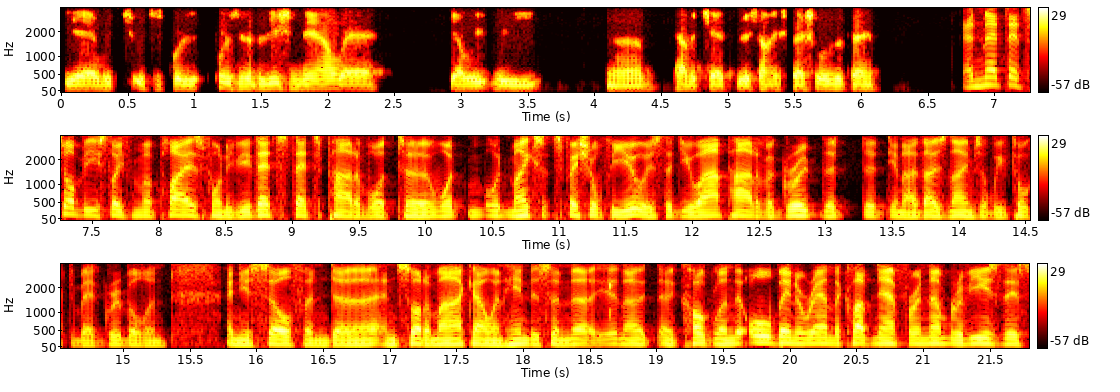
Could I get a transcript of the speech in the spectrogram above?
yeah, which which has put, put us in a position now where yeah we, we um, have a chance to do something special as a team. And Matt, that's obviously from a player's point of view. That's that's part of what uh, what what makes it special for you is that you are part of a group that, that you know those names that we've talked about, Gribble and and yourself and uh, and Sodomaco and Henderson, uh, you know, uh, Coghlan, all been around the club now for a number of years. There's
